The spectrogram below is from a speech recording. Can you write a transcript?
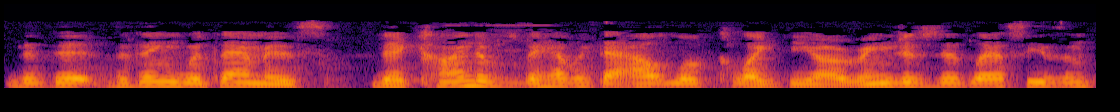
The, the the thing with them is they kind of they have like that outlook like the uh, Rangers did last season,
